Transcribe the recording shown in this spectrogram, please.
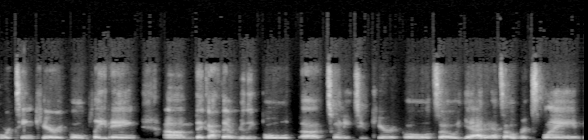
14 karat gold plating um they got that really bold uh 22 karat gold so yeah i didn't have to over explain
